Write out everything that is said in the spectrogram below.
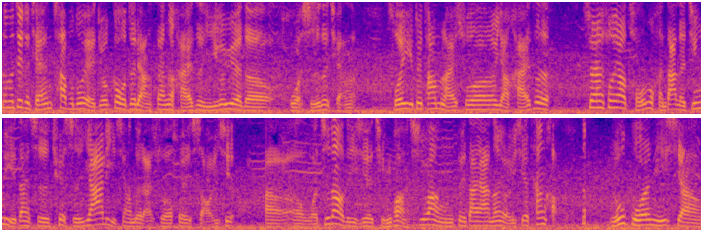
那么这个钱差不多也就够这两三个孩子一个月的伙食的钱了，所以对他们来说养孩子。虽然说要投入很大的精力，但是确实压力相对来说会少一些。啊呃，我知道的一些情况，希望对大家能有一些参考。那如果你想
